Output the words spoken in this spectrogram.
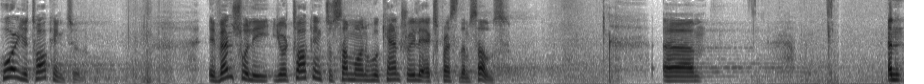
who are you talking to? Eventually, you're talking to someone who can't really express themselves. Um, and,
